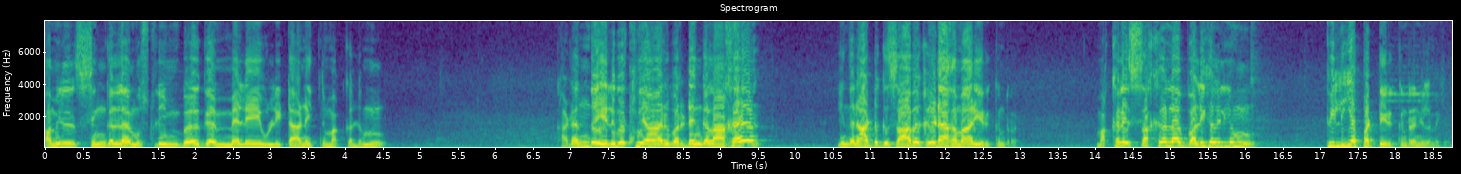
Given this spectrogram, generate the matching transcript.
தமிழ் சிங்கள முஸ்லிம் பேக மெலே உள்ளிட்ட அனைத்து மக்களும் கடந்த எழுபத்தி ஆறு வருடங்களாக இந்த நாட்டுக்கு சாபக்கேடாக மாறி இருக்கின்ற மக்களை சகல வழிகளிலும் பிழியப்பட்டு இருக்கின்ற நிலைமைகள்.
